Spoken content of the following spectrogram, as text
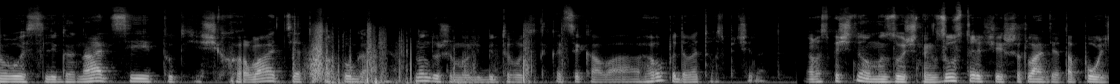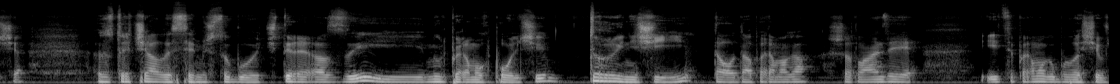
Ось Ліга Нації, тут є ще Хорватія та Португалія. Ну, дуже мої любі друзі, така цікава група. Давайте розпочинати. Розпочнемо ми з очних зустрічей. Шотландія та Польща зустрічалися між собою 4 рази і 0 перемог Польщі, 3 нічиї та одна перемога Шотландії. І ця перемога була ще в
